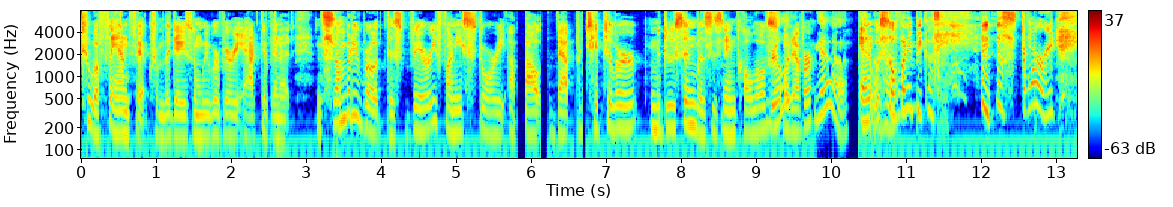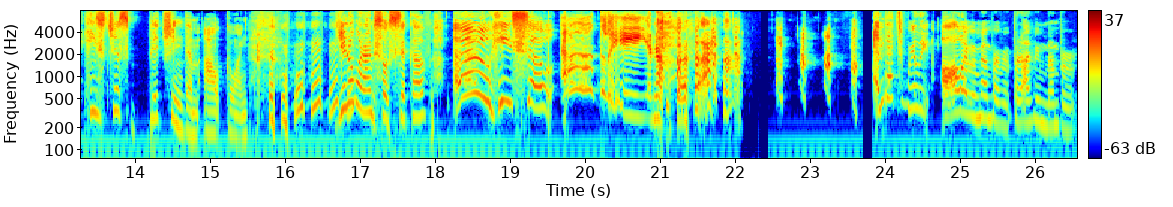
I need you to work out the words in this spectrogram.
to a fanfic from the days when we were very active in it. And somebody wrote this very funny story about that particular Medusan, was his name Kollos, Really? whatever. Yeah. And it was so Uh-huh. funny because in the story, he's just bitching them out, going, You know what I'm so sick of? Oh, he's so ugly, you know? and that's really all I remember of it, but I remember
